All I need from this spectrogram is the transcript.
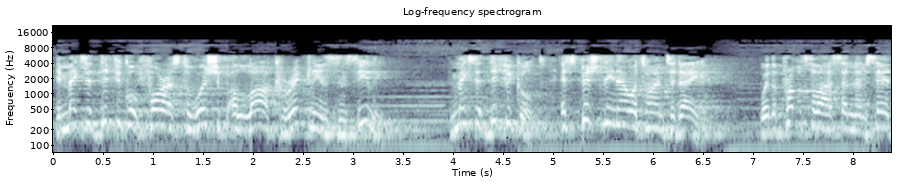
It makes it difficult for us to worship Allah correctly and sincerely. It makes it difficult, especially in our time today, where the Prophet ﷺ said,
